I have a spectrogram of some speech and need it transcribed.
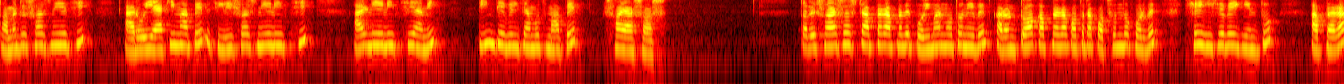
টমেটো সস নিয়েছি, আর ওই একই মাপের চিলি সস নিয়ে নিচ্ছি। আর নিয়ে নিচ্ছি আমি তিন টেবিল চামচ মাপের সয়া সস। তবে সয়া সসটা আপনারা আপনাদের পরিমাণ মতো নেবেন, কারণ টক আপনারা কতটা পছন্দ করবেন সেই হিসেবেই কিন্তু আপনারা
